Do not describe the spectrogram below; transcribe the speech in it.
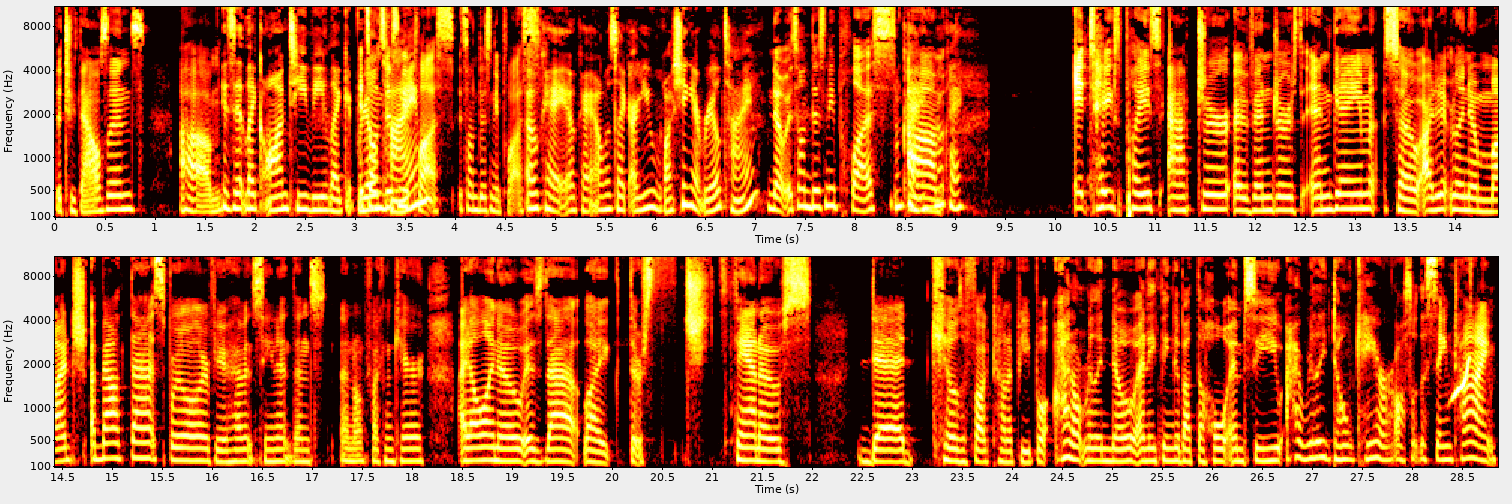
the 2000s. Is it like on TV, like It's real on time? Disney Plus. It's on Disney Plus. Okay, okay. I was like, are you watching it real time? No, it's on Disney Plus. Okay, Um, okay. It takes place after Avengers Endgame, so I didn't really know much about that. Spoiler: if you haven't seen it, then I don't fucking care. I all I know is that like there's Thanos dead, kills a fuck ton of people. I don't really know anything about the whole MCU. I really don't care. Also, at the same time,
